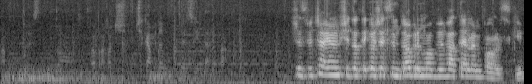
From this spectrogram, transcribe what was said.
Dobra, jest. Przyzwyczaiłem się do tego, że jestem dobrym obywatelem Polski.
